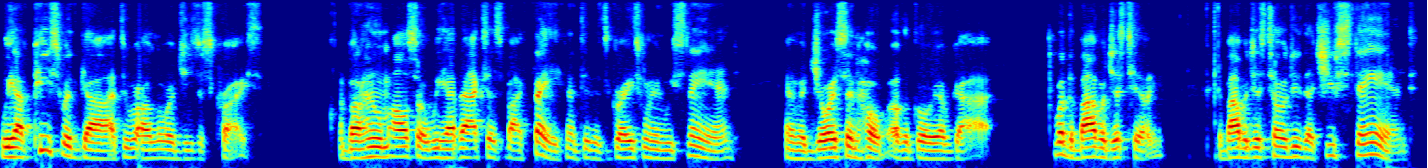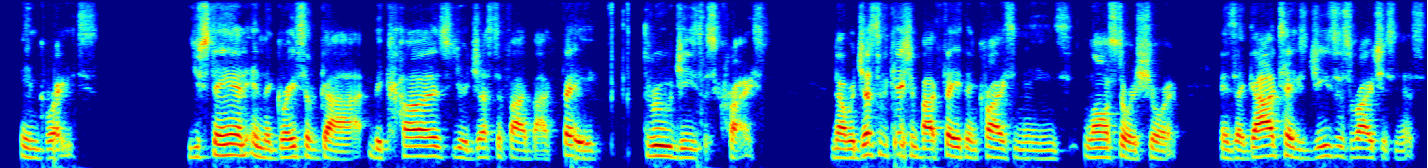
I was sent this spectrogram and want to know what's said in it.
we have peace with God through our Lord Jesus Christ, by whom also we have access by faith unto this grace wherein we stand and rejoice in hope of the glory of God. What the Bible just tell you? The Bible just told you that you stand in grace. You stand in the grace of God because you're justified by faith through Jesus Christ. Now, what justification by faith in Christ means, long story short, is that God takes Jesus' righteousness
